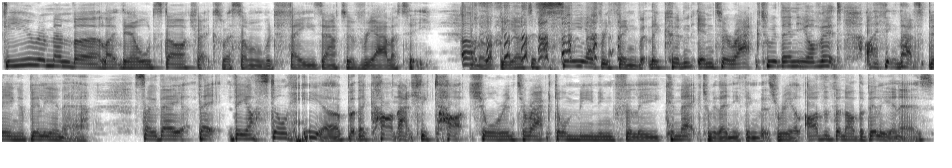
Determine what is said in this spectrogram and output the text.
Do you remember like the old Star Treks where someone would phase out of reality? Oh. and they'd be able to see everything, but they couldn't interact with any of it. I think that's being a billionaire. So they, they they are still here, but they can't actually touch or interact or meaningfully connect with anything that's real, other than other billionaires.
